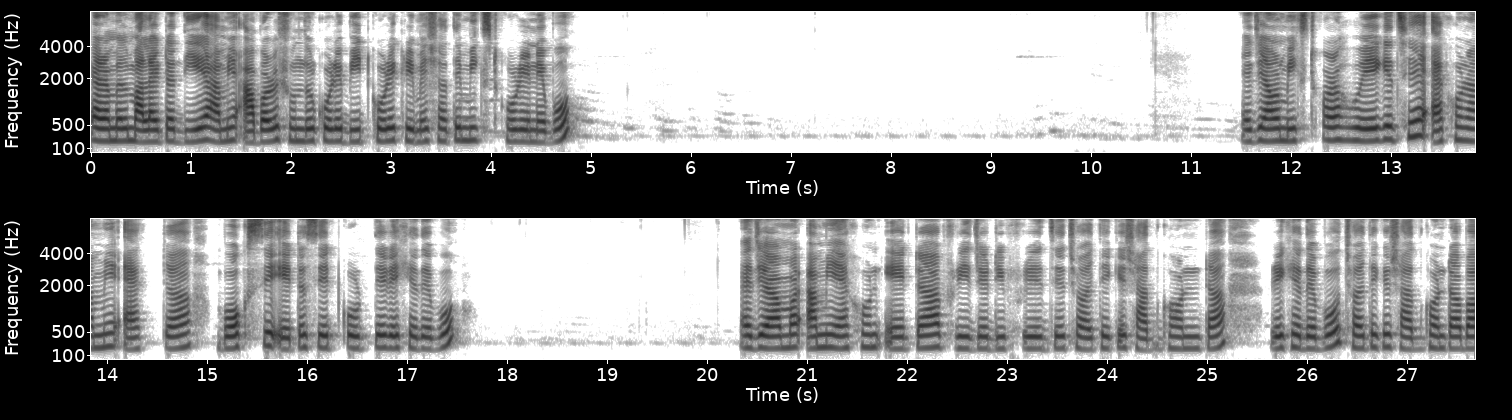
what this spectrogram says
ক্যারামেল মালাইটা দিয়ে আমি আবারও সুন্দর করে বিট করে ক্রিমের সাথে মিক্সড করে নেব। এই যে আমার মিক্সড করা হয়ে গেছে। এখন আমি একটা বক্সে এটা সেট করতে রেখে দেব। এই যে আমার, আমি এখন এটা ফ্রিজে ডিপ ফ্রিজে ছয় থেকে সাত ঘণ্টা রেখে দেব। ছয় থেকে সাত ঘণ্টা বা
